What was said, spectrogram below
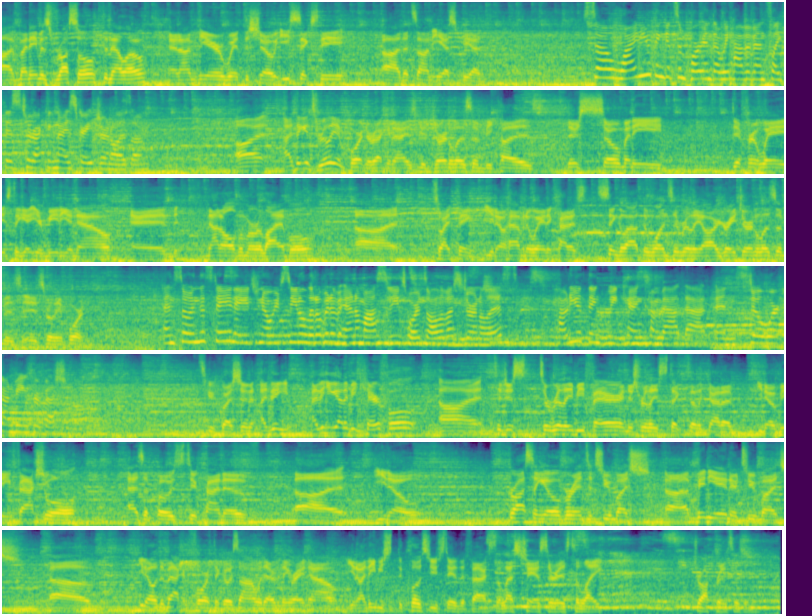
Uh, my name is Russell Dinallo, and I'm here with the show E60 uh, that's on ESPN. So, why do you think it's important that we have events like this to recognize great journalism? Uh, I think it's really important to recognize good journalism because there's so many different ways to get your media now, and not all of them are reliable. Uh, so I think you know having a way to kind of single out the ones that really are great journalism is, is really important. And so in this day and age, you know, we've seen a little bit of animosity towards all of us journalists. How do you think we can combat that and still work on being professional? That's a good question. I think I think you got to be careful uh, to just to really be fair and just really stick to the kind of you know being factual as opposed to kind of uh, you know crossing over into too much uh, opinion or too much, um, you know, the back and forth that goes on with everything right now. You know, I think you, the closer you stay to the facts, the less chance there is to like draw criticism.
